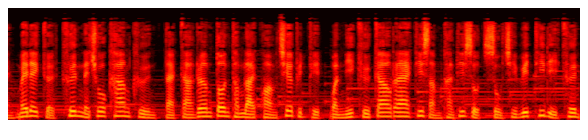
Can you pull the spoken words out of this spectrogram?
งไม่ได้เกิดขึ้นในชั่วข้ามคืน แต่การเริ่มต้นทำลายความเชื่อผิดๆวันนี้คือก้าวแรกที่สำคัญที่สุดสู่ชีวิตที่ดีขึ้น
